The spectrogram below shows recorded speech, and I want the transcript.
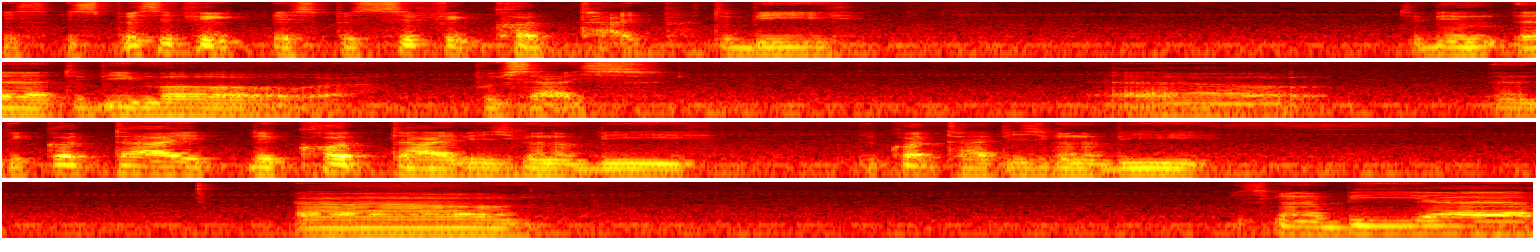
a specific a specific chord type to be to be uh, to be more precise. Uh, and the chord type the chord type is gonna be the chord type is gonna be uh, it's gonna be uh,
